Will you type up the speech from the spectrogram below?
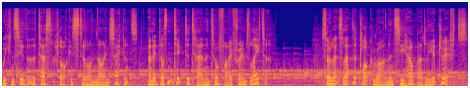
we can see that the Tesla clock is still on 9 seconds, and it doesn't tick to 10 until 5 frames later. So let's let the clock run and see how badly it drifts.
